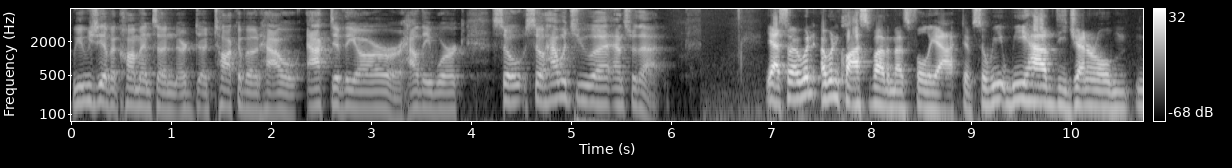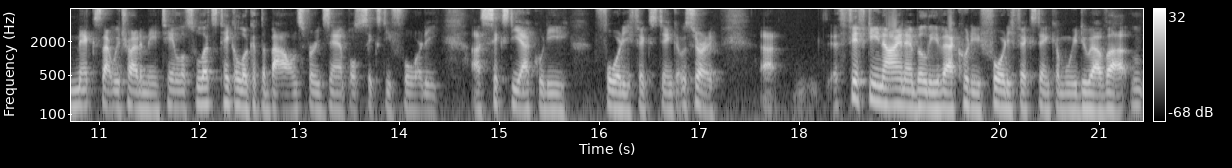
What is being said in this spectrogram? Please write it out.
we usually have a comment on or talk about how active they are or how they work. So so how would you uh, answer that? Yeah, so I wouldn't, I wouldn't classify them as fully active. So we, we have the general mix that we try to maintain. So let's take a look at the balance, for example, 60 40, uh, 60 equity, 40 fixed income. Sorry, uh, 59, I believe, equity, 40 fixed income. We do have a,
